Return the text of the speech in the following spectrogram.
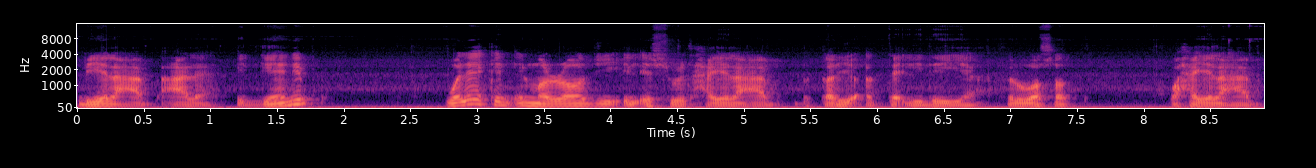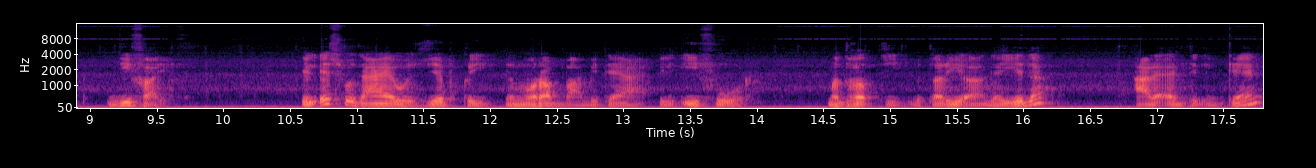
بيلعب على الجانب ولكن المرة دي الأسود هيلعب بالطريقة التقليدية في الوسط وهيلعب D 5 الأسود عاوز يبقي المربع بتاع ال E 4 متغطي بطريقة جيدة على قد الإمكان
